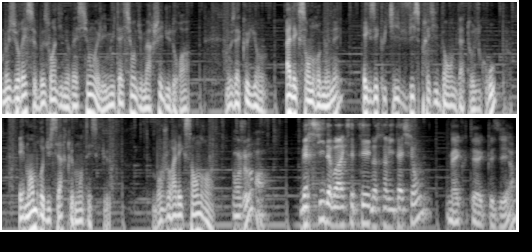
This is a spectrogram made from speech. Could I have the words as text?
mesurer ce besoin d'innovation et les mutations du marché du droit, nous accueillons Alexandre Menet, exécutif vice-président d'Atos Group et membre du Cercle Montesquieu. Bonjour Alexandre. Bonjour. Merci d'avoir accepté notre invitation. Bah, écoutez, avec plaisir.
